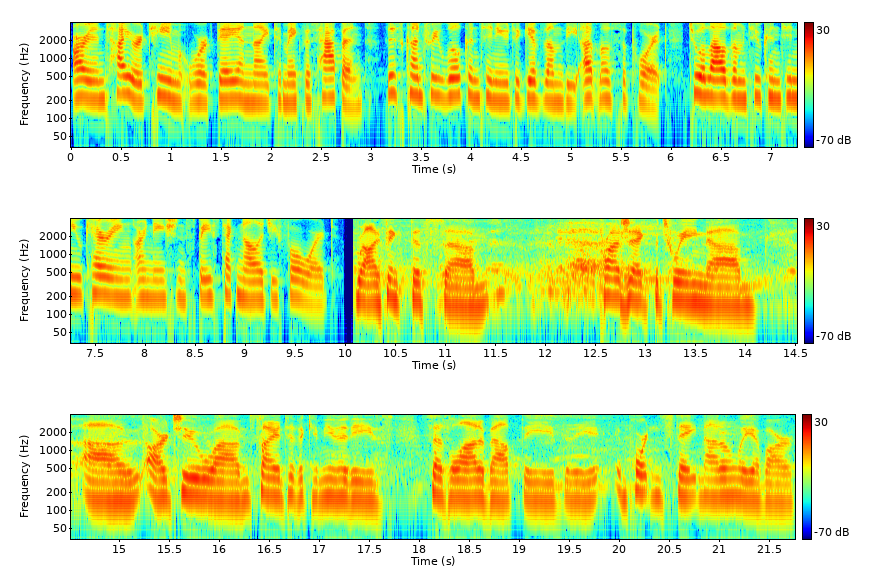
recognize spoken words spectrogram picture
Our entire team worked day and night to make this happen. This country will continue to give them the utmost support to allow them to continue carrying our nation's space technology forward. Well, I think this um, project between um, uh, our two um, scientific communities says a lot about the, the important state not only of our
